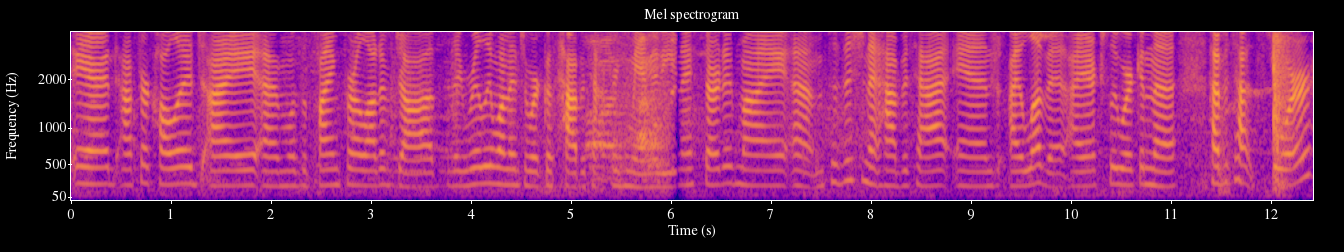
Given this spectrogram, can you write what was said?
and after college I um, was applying for a lot of jobs and I really wanted to work with Habitat for Humanity and I started my um, position at Habitat and I love it. I actually work in the Habitat store.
